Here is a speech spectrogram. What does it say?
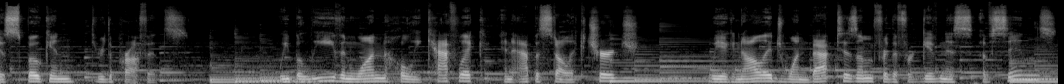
has spoken through the prophets. We believe in one holy Catholic and Apostolic Church. We acknowledge one baptism for the forgiveness of sins.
